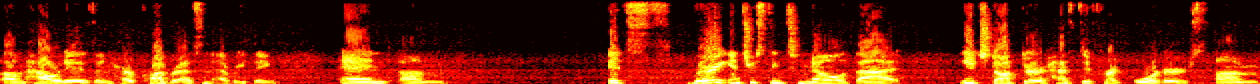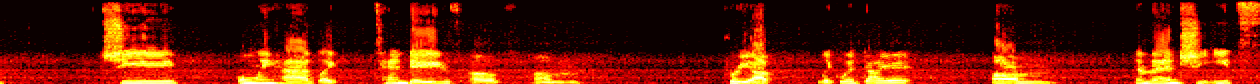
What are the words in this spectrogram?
um, how it is and her progress and everything, and um, it's very interesting to know that each doctor has different orders. Um, she only had like 10 days of um, pre op liquid diet. Um, and then she eats,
